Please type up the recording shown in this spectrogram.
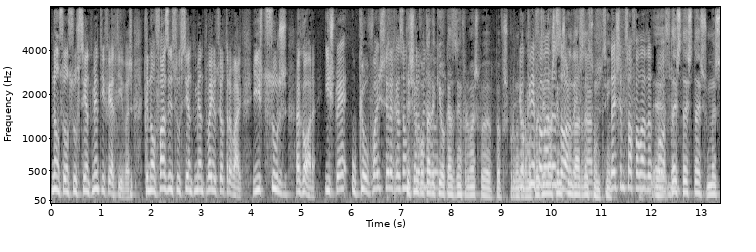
não são suficientemente efetivas, que não fazem suficientemente bem o seu trabalho. E isto surge agora. Isto é o que eu vejo ser a razão Deixa-me voltar aqui ao caso dos enfermeiros para, para vos perguntar Eu uma coisa e falar nós das temos que mudar ordens, de sabes? assunto. Deixa-me só falar da... Eh, Posso? deixe, deixe, deixe, mas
